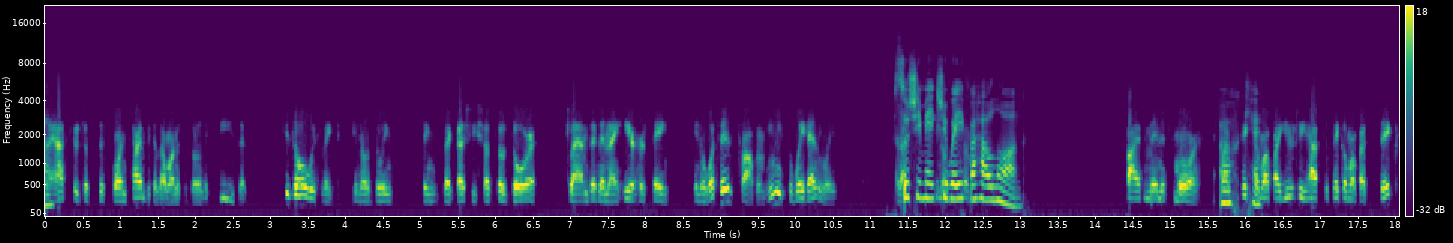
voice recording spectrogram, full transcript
And I asked her just this one time because I wanted to go to the keys, and she's always like, you know, doing things like that. She shuts the door, slams it, and I hear her saying, you know, what's his problem? He needs to wait anyways. And So I- she makes you you wait for how long? five minutes more. So I Okay. him up. I usually have to pick him up at six,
